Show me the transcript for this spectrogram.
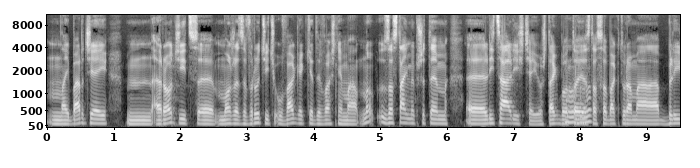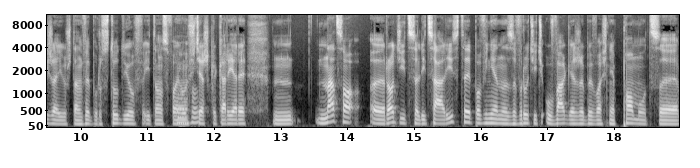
najbardziej mm, rodzic może zwrócić uwagę, kiedy właśnie ma, no zostańmy przy tym E, licealiście już, tak? Bo to mhm. jest osoba, która ma bliżej już ten wybór studiów i tą swoją mhm. ścieżkę kariery. Mm, na co e, rodzic licealisty powinien zwrócić uwagę, żeby właśnie pomóc e,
